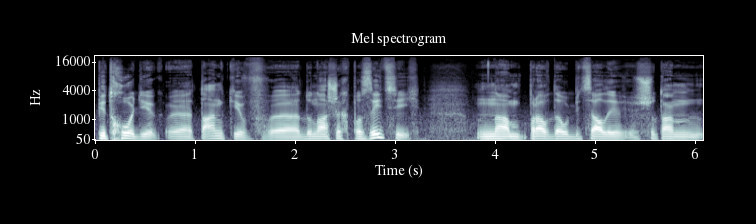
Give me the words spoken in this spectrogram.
підході е, танків е, до наших позицій. Нам, правда, обіцяли, що там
